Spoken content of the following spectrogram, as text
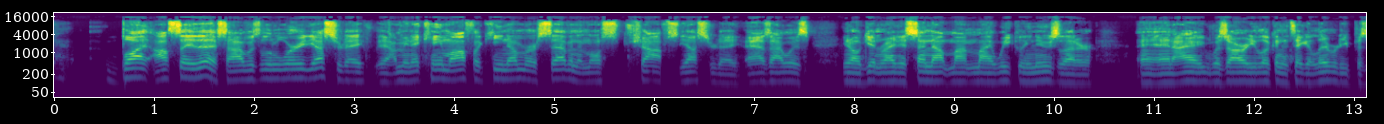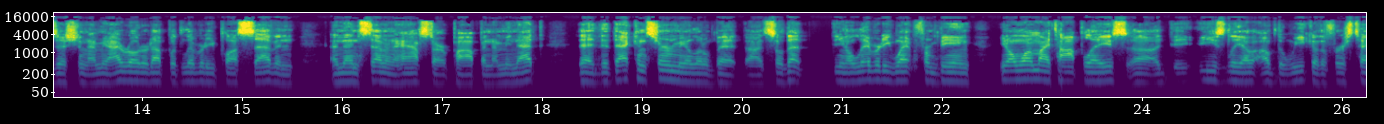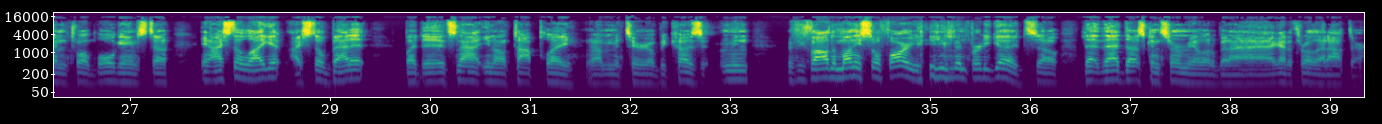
But I'll say this: I was a little worried yesterday. I mean, it came off a key number of seven in most shops yesterday, as I was, you know, getting ready to send out my, my weekly newsletter, and I was already looking to take a Liberty position. I mean, I wrote it up with Liberty plus seven, and then seven and a half start popping. I mean, that that that, that concerned me a little bit. Uh, so that you know, Liberty went from being you know one of my top plays uh, easily of, of the week of the first 10 12 bowl games to you know I still like it. I still bet it but it's not you know top play uh, material because I mean if you follow the money so far you, have been pretty good so that that does concern me a little bit I, I got to throw that out there.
